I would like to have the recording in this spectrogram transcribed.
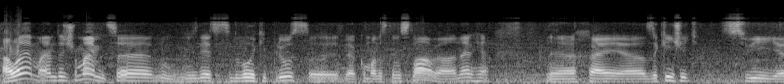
Але маємо те, що маємо. Це, ну, мені здається, це великий плюс е, для команди Станіслава, а енергія е, хай е, закінчить свій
